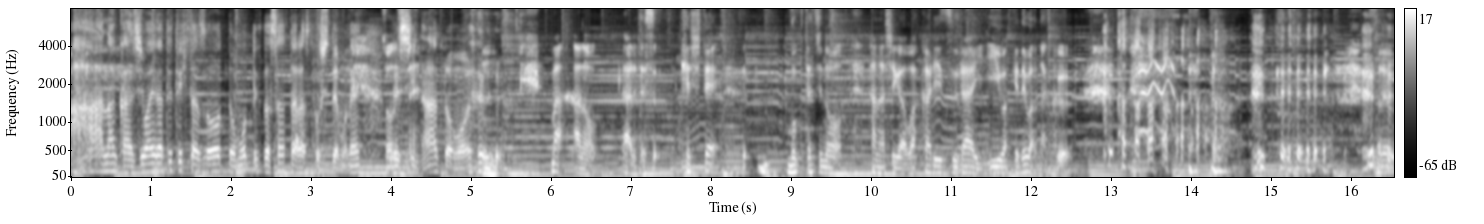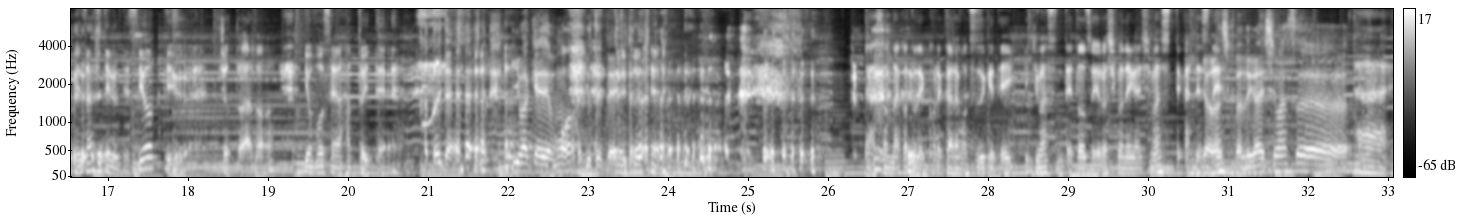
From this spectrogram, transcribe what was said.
ああ、なんか味わいが出てきたぞって思ってくださったら、少しでもね、嬉しいなと思う。うん。うんまあ、あの、あれです。決して僕たちの話が分かりづらい言い訳ではなく、それを目指してるんですよっていう、ちょっとあの、予防線貼っといて。貼っといて、言い訳も言ってて、そんなことでこれからも続けていきますんでどうぞよろしくお願いしますって感じですねよろしくお願いします。はい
